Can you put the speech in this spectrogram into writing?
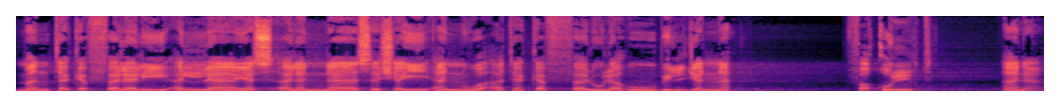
من تكفل لي ألا يسأل الناس شيئا وأتكفل له بالجنة، فقلت، أنا.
